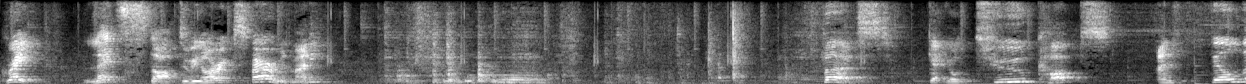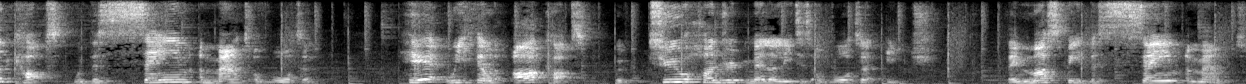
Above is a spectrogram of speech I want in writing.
Great! Let's start doing our experiment, Maddie. First, get your two cups and fill the cups with the same amount of water. Here we filled our cups with 200 milliliters of water each. They must be the same amount.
